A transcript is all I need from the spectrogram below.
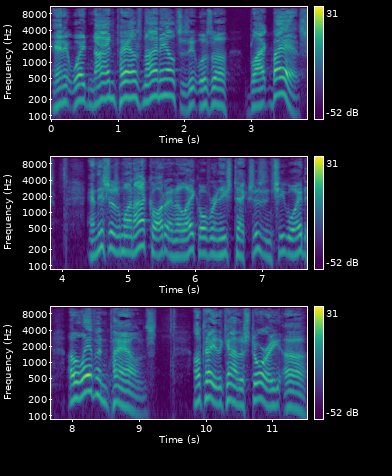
And it weighed nine pounds, nine ounces. It was a black bass. And this is one I caught in a lake over in East Texas, and she weighed 11 pounds. I'll tell you the kind of story. Uh,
